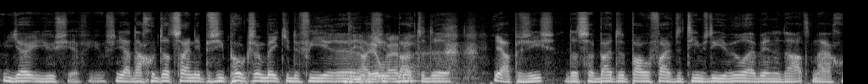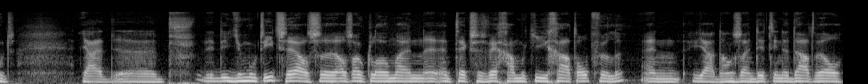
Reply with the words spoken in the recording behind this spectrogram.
Ja, UCF en Houston. Ja, nou goed, dat zijn in principe ook zo'n beetje de vier... die je als wil je buiten de, Ja, precies. Dat zijn buiten de Power 5 de teams die je wil hebben inderdaad. Nou ja, goed ja, de, je moet iets. Hè. Als, als Oklahoma en, en Texas weggaan, moet je die gaten opvullen. En ja, dan zijn dit inderdaad wel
